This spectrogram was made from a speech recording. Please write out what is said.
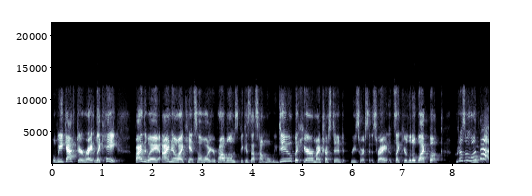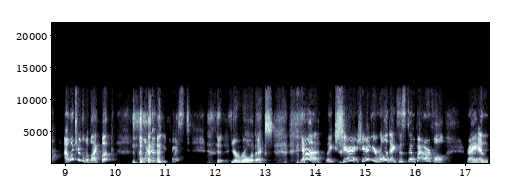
a week after, right? Like, hey, by the way, I know I can't solve all your problems because that's not what we do, but here are my trusted resources, right? It's like your little black book. Who doesn't want that? I want your little black book. I want to know who you trust. your Rolodex. yeah, like share, sharing your Rolodex is so powerful, right? Yeah, and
